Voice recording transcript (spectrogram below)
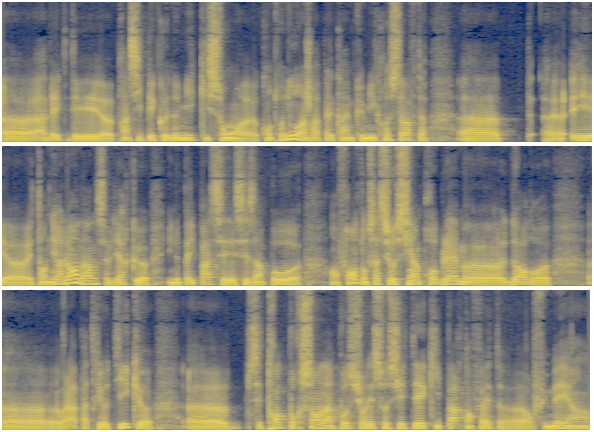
euh, avec des euh, principes économiques qui sont contre nous. Hein. Je rappelle quand même que Microsoft est, est, en Irlande, hein. ça veut dire qu'il ne paye pas ses, impôts en France. Donc ça, c'est aussi un problème d'ordre voilà patriotique. c'est 30% d'impôts sur les sociétés qui partent en fait en fumée. Hein.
